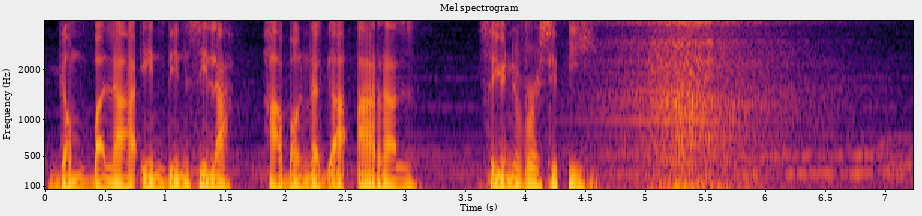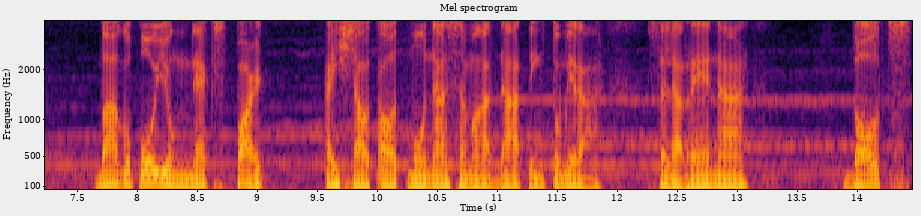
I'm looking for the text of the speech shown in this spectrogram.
gambalain din sila habang nag-aaral sa university. Bago po yung next part ay shoutout muna sa mga dating tumira sa Larena, Dolts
